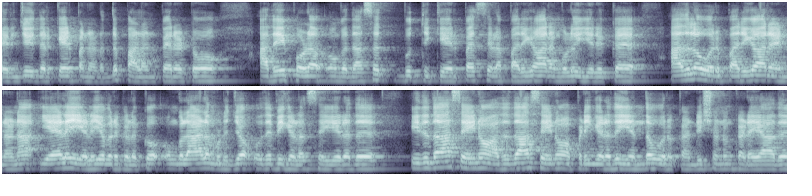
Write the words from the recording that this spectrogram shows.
தெரிஞ்சு இதற்கேற்ப நடந்து பலன் பெறட்டும். அதே போல் உங்கள் தசத் புத்திக்கு ஏற்ப சில பரிகாரங்களும் இருக்குது அதில் ஒரு பரிகாரம் என்னென்னா ஏழை எளியவர்களுக்கு உங்களால் முடிஞ்ச உதவிகளை செய்கிறது இதுதான் செய்யணும் அதுதான் செய்யணும் அப்படிங்கிறது எந்த ஒரு கண்டிஷனும் கிடையாது.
